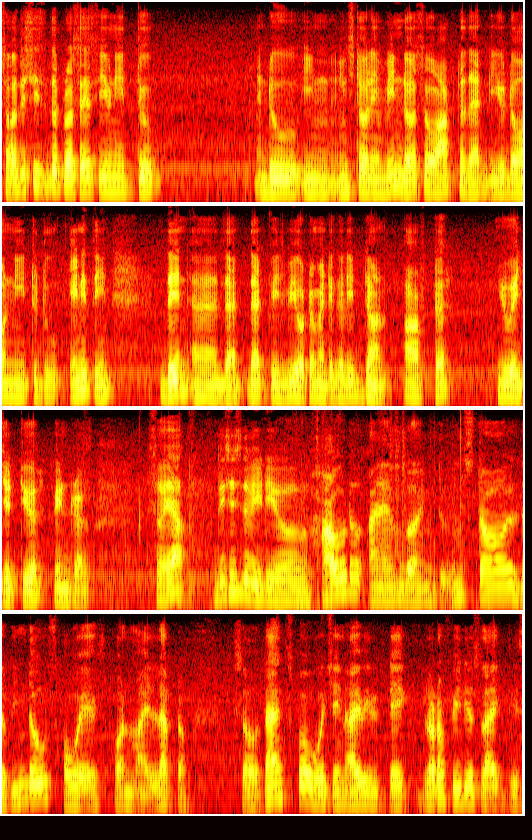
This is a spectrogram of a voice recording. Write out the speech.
so this is the process you need to do in installing windows. So after that you don't need to do anything. Then uh, that that will be automatically done after you eject your pen drive. So yeah this is the video. How do I am going to install the Windows OS on my laptop? So thanks for watching. I will take a lot of videos like this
